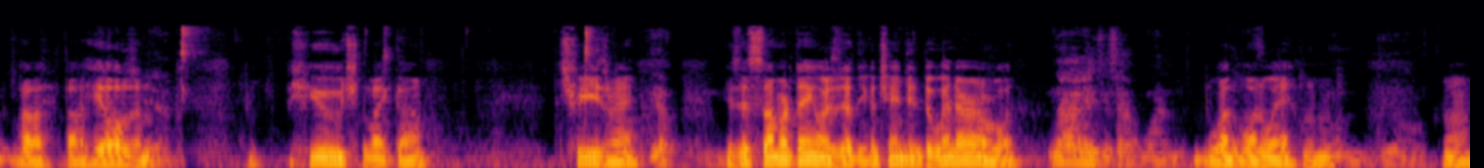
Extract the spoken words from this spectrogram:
A lot of lot of hills and Yeah. huge like um, trees, right? Yep. Is it summer thing or is that you can change into winter or what? No, they just have one One one way. hmm one deal. uh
